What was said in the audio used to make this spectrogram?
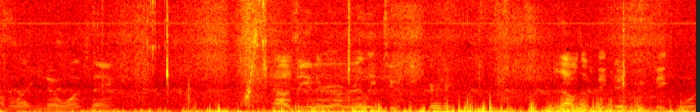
I'm gonna let you know one thing. That was either a really toothy critter, or that was a big, big, big, big boy.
